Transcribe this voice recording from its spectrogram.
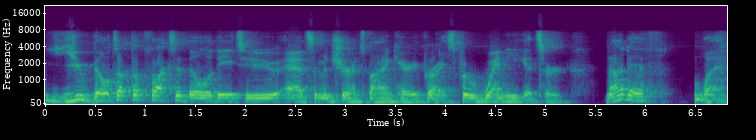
You built up the flexibility to add some insurance behind Carey Price for when he gets hurt, not if, when.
